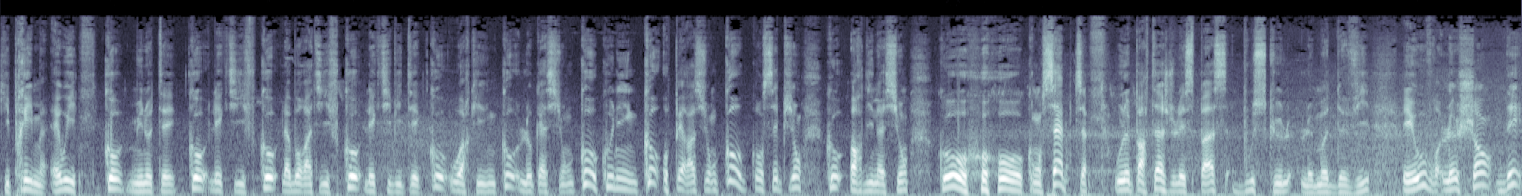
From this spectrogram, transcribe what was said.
qui prime. Et eh oui, communauté, collectif, collaboratif, collectivité, co-working, co-location, co-cooning, coopération, co-conception, coordination, co-concept, où le partage de l'espace bouscule le mode de vie et ouvre le champ des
